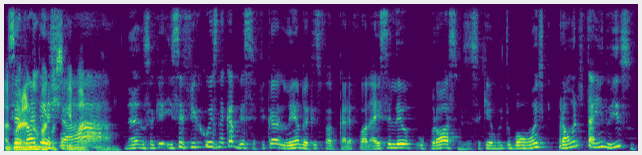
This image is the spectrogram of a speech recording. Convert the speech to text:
Você vai deixar, vai né, não sei o quê. E você fica com isso na cabeça, você fica lendo aqui, você fala, cara, é foda. Aí você lê o próximo, isso aqui é muito bom. Onde, pra onde tá indo isso?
